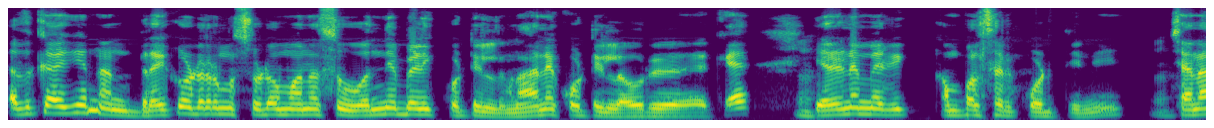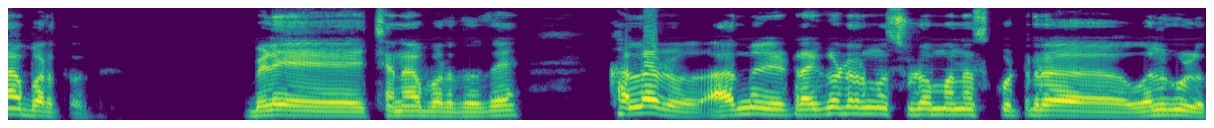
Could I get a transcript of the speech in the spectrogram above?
ಅದಕ್ಕಾಗಿ ನಾನು ಡ್ರೈಕೋಡರ್ಮ ಸುಡೋಮನಸ್ಸು ಒಂದೇ ಬೆಳಿಗ್ಗೆ ಕೊಟ್ಟಿಲ್ಲ. ನಾನೇ ಕೊಟ್ಟಿಲ್ಲ ಅವ್ರಿಗೆ ಹ್ಮ್. ಎರಡನೇ ಬೆಳಿಗ್ಗೆ ಕಂಪಲ್ಸರಿ ಕೊಡ್ತೀನಿ. ಚೆನ್ನಾಗಿ ಬರ್ತದೆ. ಬೆಳೆ ಚೆನ್ನಾಗಿ ಬರ್ತದೆ. ಕಲರ್ ಆದ್ಮೇಲೆ ಟ್ರೈಕೋಡರ್ಮ ಸುಡೋಮನಸ್ ಕೊಟ್ಟಿರೋ ಹೊಲಗಳು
